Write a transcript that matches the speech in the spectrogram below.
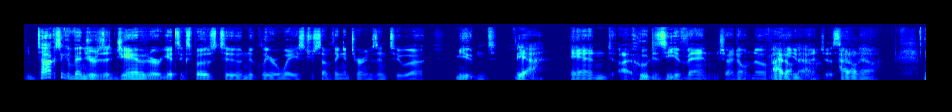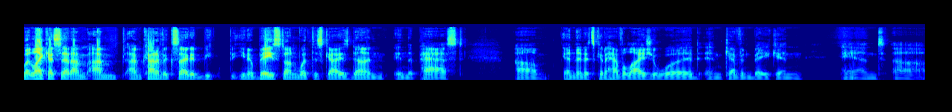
the Toxic Avenger is a janitor gets exposed to nuclear waste or something and turns into a mutant. yeah. And uh, who does he avenge? I don't know. Who I don't he know. Avenges. I don't know. But like I said, I'm I'm I'm kind of excited, be, you know, based on what this guy has done in the past. Um, and then it's going to have Elijah Wood and Kevin Bacon and uh,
